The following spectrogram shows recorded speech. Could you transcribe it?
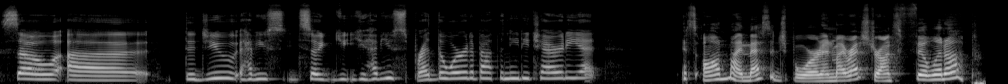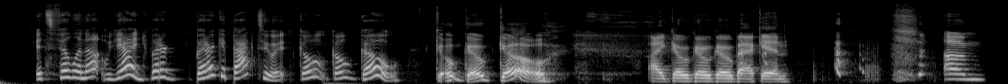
so uh did you have you so you, you have you spread the word about the needy charity yet It's on my message board and my restaurant's filling up. it's filling up yeah you better better get back to it go go go Go, go, go. I go, go, go back in. Um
